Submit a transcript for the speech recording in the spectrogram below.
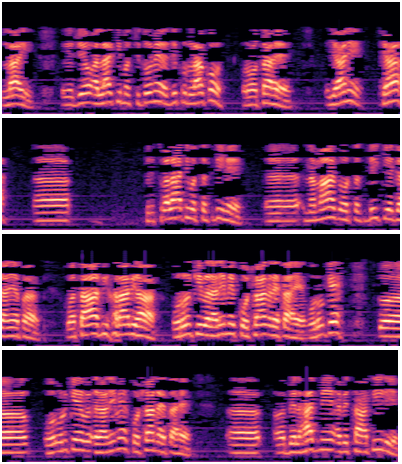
لائی جو اللہ کی مسجدوں میں ذکر اللہ کو روکتا ہے. یعنی کیا؟ صلاحی و تصبیح ہے نماز اور تصبیح کیے جانے پر۔ وصافی خرابی اور ان کی ویرانی میں کوشان رہتا ہے۔ اور ان کے، اور ان کے ویرانی میں کوشان رہتا ہے۔ بلحاد میں ابھی تعطیل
